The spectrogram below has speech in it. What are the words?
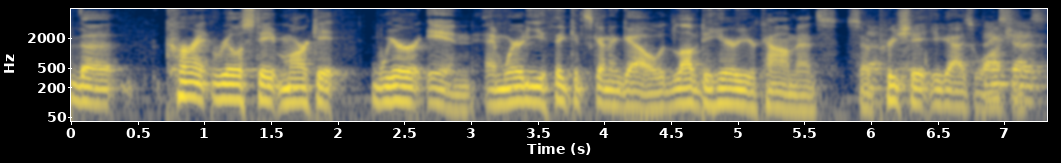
the current real estate market we're in? And where do you think it's going to go? Would love to hear your comments. So appreciate you guys Thanks, watching. guys.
